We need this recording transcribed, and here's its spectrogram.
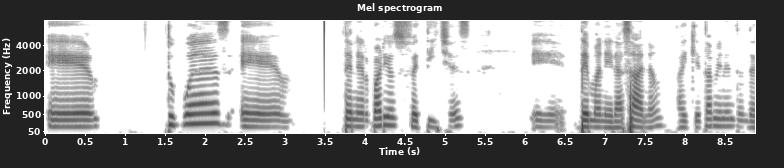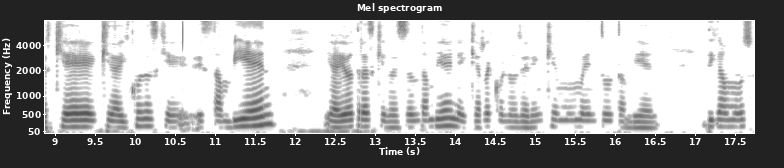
eh, tú puedes eh, tener varios fetiches eh, de manera sana. Hay que también entender que, que hay cosas que están bien y hay otras que no están tan bien y hay que reconocer en qué momento también, digamos,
